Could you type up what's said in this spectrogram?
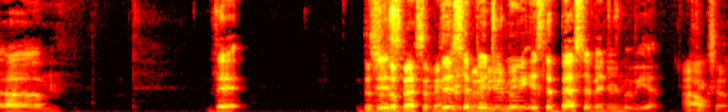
um, that This, is the best Avengers this Avengers movie. movie is the best Avengers movie yet. I Oh, think so.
